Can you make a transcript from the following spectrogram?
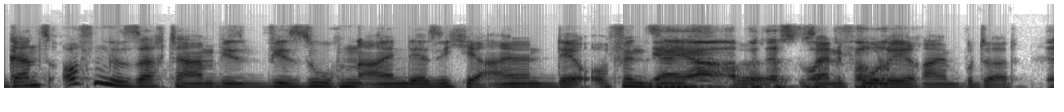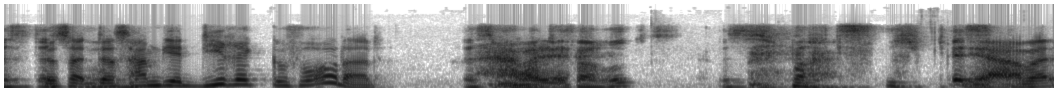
ganz offen gesagt haben, wir, wir suchen einen, der sich hier einen, der offensiv ja, ja, äh, seine Kohle hier reinbuttert. Das, das, das, das haben die direkt gefordert. Das ja, Wort verrückt. Das macht es nicht besser. Ja, aber,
